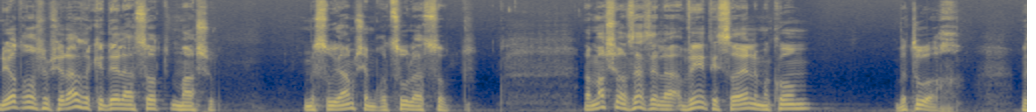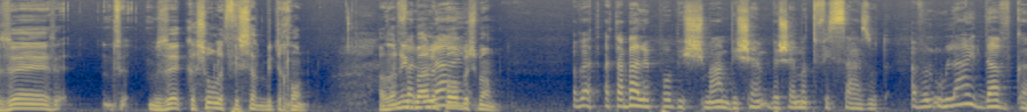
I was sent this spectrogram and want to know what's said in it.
להיות ראש ממשלה זה כדי לעשות משהו מסוים שהם רצו לעשות. והמשהו הזה זה להביא את ישראל למקום בטוח. וזה זה, קשור לתפיסת ביטחון. אז אני בא אולי... לפה בשמם. אתה בא לפה בשמם, בשם, בשם התפיסה הזאת. אבל אולי דווקא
